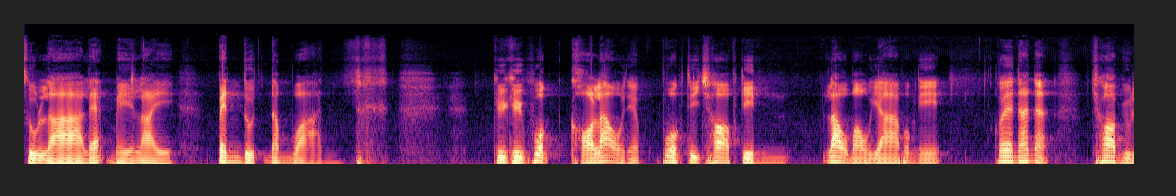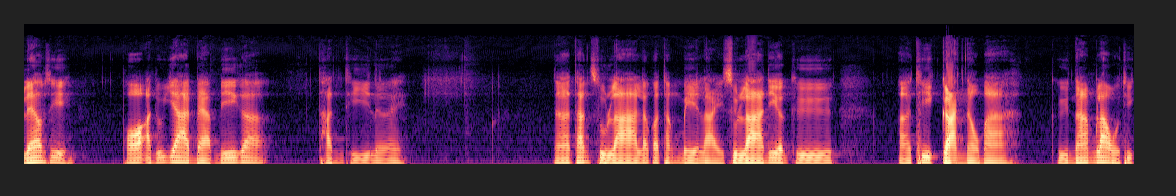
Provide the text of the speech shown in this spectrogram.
สุลาและเมลัย เป็นดุดน้ำหวาน คือคือพวกคอเหล้าเนี่ยพวกที่ชอบกินเหล้าเมายาพวกนี้ เพราะฉะนั้นน่ะชอบอยู่แล้วสิพออนุญาตแบบนี้ก็ทันทีเลยนะทั้งสุราแล้วก็ทั้งเมลัย สุรานี่ก็คืออที่กลั่นเอามา คือน้ำเหล้าที่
